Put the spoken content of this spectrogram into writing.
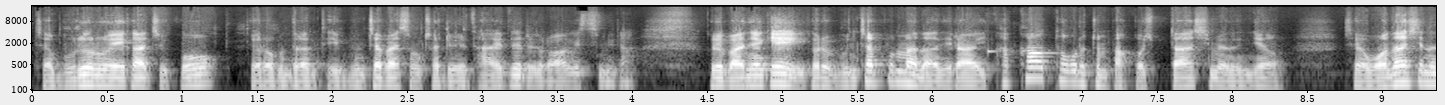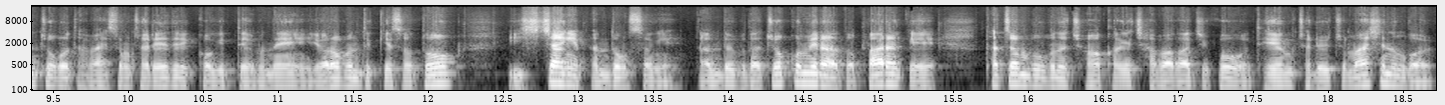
제가 무료로 해가지고 여러분들한테 이 문자 발송 처리를 다 해드리도록 하겠습니다. 그리고 만약에 이거를 문자뿐만 아니라 이 카카오톡으로 좀 받고 싶다 하시면은요, 제가 원하시는 쪽으로 다 발송 처리해드릴 거기 때문에 여러분들께서도 이 시장의 변동성에 남들보다 조금이라도 빠르게 타점 부분을 정확하게 잡아가지고 대응 처리를 좀 하시는 걸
